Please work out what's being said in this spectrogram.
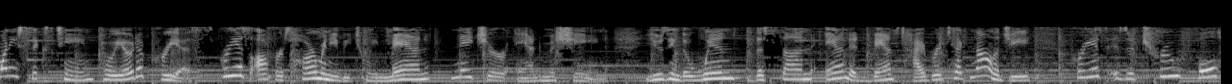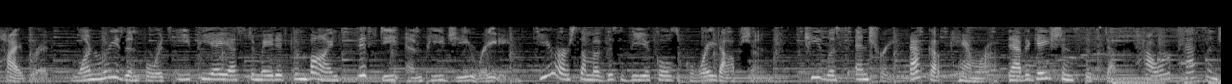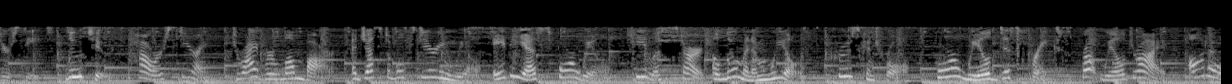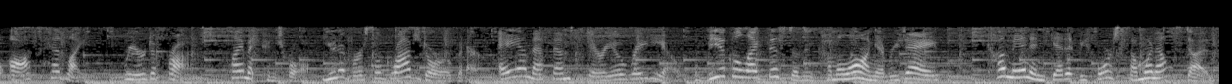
2016 Toyota Prius. Prius offers harmony between man, nature, and machine. Using the wind, the sun, and advanced hybrid technology, Prius is a true full hybrid, one reason for its EPA estimated combined 50 mpg rating. Here are some of this vehicle's great options. Keyless entry, backup camera, navigation system, power passenger seat, Bluetooth, power steering, driver lumbar, adjustable steering wheel, ABS four-wheel, keyless start, aluminum wheels, cruise control, four-wheel disc brakes, front-wheel drive, auto-off headlights, rear defrost, climate control, universal garage door opener, AM-FM stereo radio. A vehicle like this doesn't come along every day. Come in and get it before someone else does.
